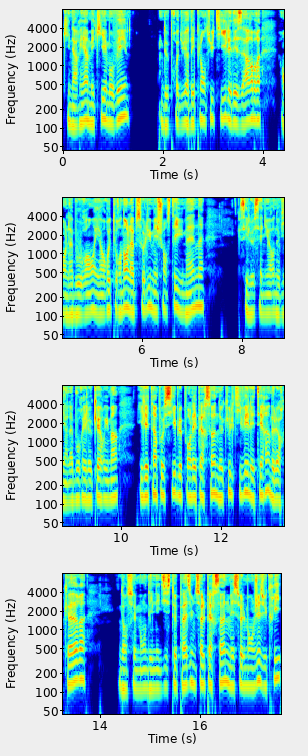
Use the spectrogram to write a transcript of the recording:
qui n'a rien mais qui est mauvais, de produire des plantes utiles et des arbres, en labourant et en retournant l'absolue méchanceté humaine. Si le Seigneur ne vient labourer le cœur humain, il est impossible pour les personnes de cultiver les terrains de leur cœur. Dans ce monde il n'existe pas une seule personne mais seulement Jésus-Christ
